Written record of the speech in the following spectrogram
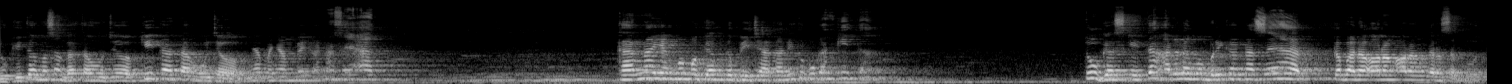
Loh kita masa nggak tanggung jawab? Kita tanggung jawabnya menyampaikan nasihat. Karena yang memegang kebijakan itu bukan kita. Tugas kita adalah memberikan nasihat kepada orang-orang tersebut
